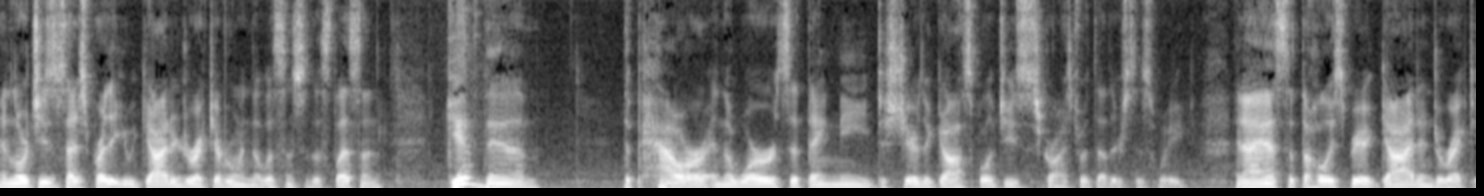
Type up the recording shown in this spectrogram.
And Lord Jesus, I just pray that you would guide and direct everyone that listens to this lesson. Give them the power and the words that they need to share the gospel of Jesus Christ with others this week. And I ask that the Holy Spirit guide and direct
